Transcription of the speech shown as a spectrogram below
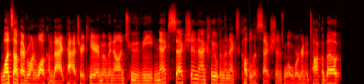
What's up everyone, welcome back, Patrick here. Moving on to the next section, actually over the next couple of sections, what we're gonna talk about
